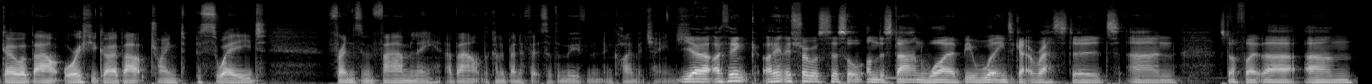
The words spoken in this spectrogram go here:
go about, or if you go about trying to persuade friends and family about the kind of benefits of the movement and climate change. Yeah, I think I think they struggle to sort of understand why I'd be willing to get arrested and stuff like that. Um,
